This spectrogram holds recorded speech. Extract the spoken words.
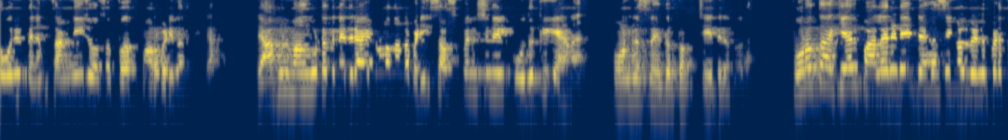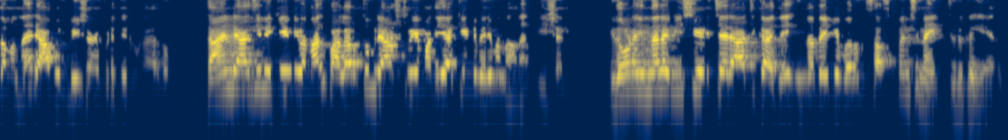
ചോദ്യത്തിനും സണ്ണി ജോസഫ് മറുപടി പറഞ്ഞില്ല. രാഹുൽ മാങ്കൂട്ടത്തിനെതിരായിട്ടുള്ള നടപടി സസ്പെൻഷനിൽ ഒതുക്കുകയാണ് കോൺഗ്രസ് നേതൃത്വം ചെയ്തിരുന്നത്. പുറത്താക്കിയാൽ പലരുടെയും രഹസ്യങ്ങൾ വെളിപ്പെടുത്തുമെന്ന് രാഹുൽ ഭീഷണിപ്പെടുത്തിയിട്ടുണ്ടായിരുന്നു. താൻ രാജിവെക്കേണ്ടി വന്നാൽ പലർക്കും രാഷ്ട്രീയം മതിയാക്കേണ്ടി വരുമെന്നാണ് ഭീഷണി. ഇതോടെ ഇന്നലെ വീശിയടിച്ച രാജിക്കാറ്റ് ഇന്നത്തേക്ക് വെറും സസ്പെൻഷനായി ചുരുക്കുകയായിരുന്നു.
